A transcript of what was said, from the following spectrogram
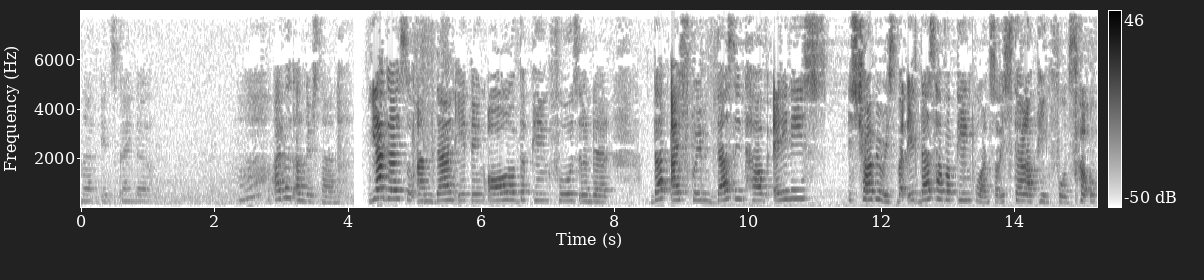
not. It's kinda. I don't understand. Yeah, guys. So I'm done eating all of the pink foods, and then that ice cream doesn't have any strawberries, but it does have a pink one, so it's still a pink food. So,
